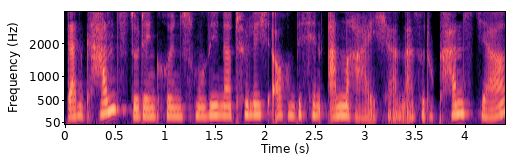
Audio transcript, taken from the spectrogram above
dann kannst du den grünen Smoothie natürlich auch ein bisschen anreichern. Also du kannst ja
